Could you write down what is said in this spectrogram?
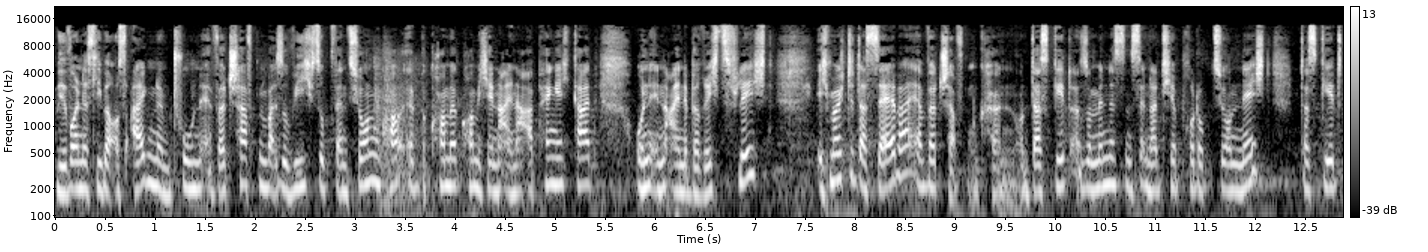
Wir wollen es lieber aus eigenem Tun erwirtschaften, weil so wie ich Subventionen äh, bekomme, komme ich in eine Abhängigkeit und in eine Berichtspflicht. Ich möchte das selber erwirtschaften können. Und das geht also mindestens in der Tierproduktion nicht. Das geht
